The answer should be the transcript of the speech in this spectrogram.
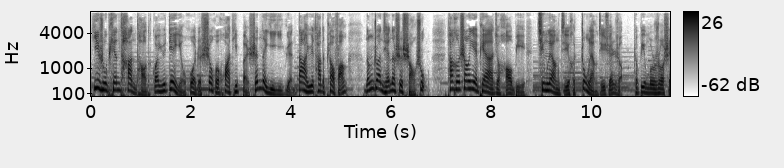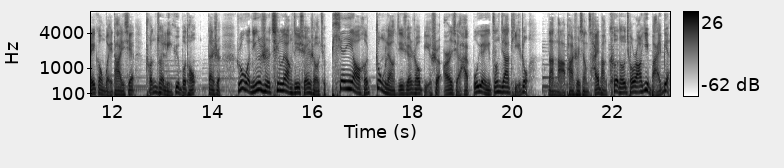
艺术片探讨的关于电影或者社会话题本身的意义，远大于它的票房。能赚钱的是少数。它和商业片啊，就好比轻量级和重量级选手。这并不是说谁更伟大一些，纯粹领域不同。但是如果您是轻量级选手，却偏要和重量级选手比试，而且还不愿意增加体重，那哪怕是向裁判磕头求饶一百遍。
